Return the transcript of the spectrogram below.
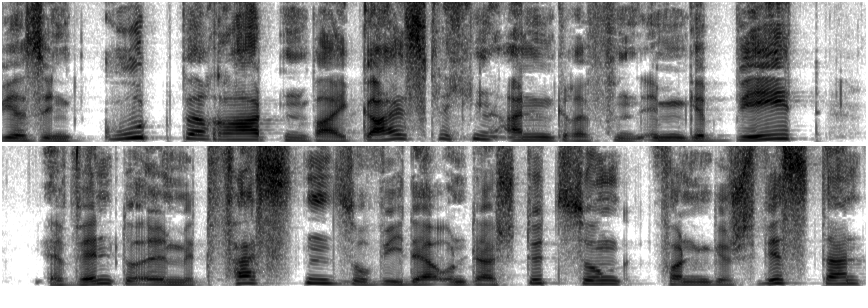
Wir sind gut beraten bei geistlichen Angriffen im Gebet, eventuell mit Fasten sowie der Unterstützung von Geschwistern,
